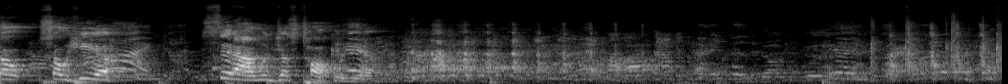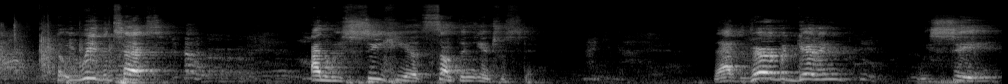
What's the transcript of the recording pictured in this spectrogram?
so, so here, sit down. We're just talking here. So we read the text, and we see here something interesting. At the very beginning, we see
